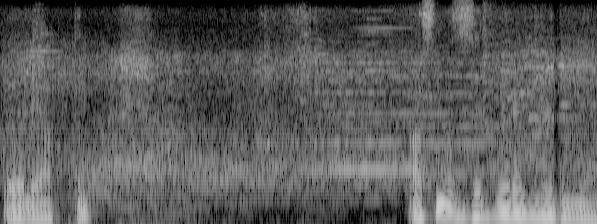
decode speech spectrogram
Şöyle yaptım. Aslında zırh verebilirdim ya.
